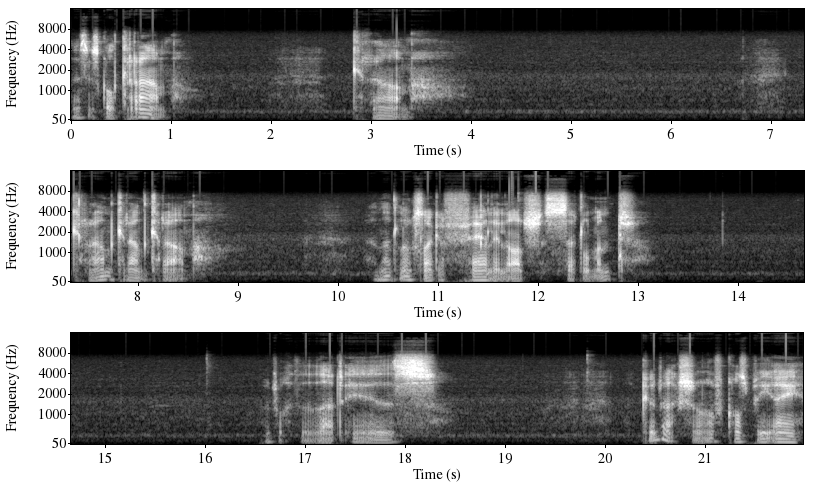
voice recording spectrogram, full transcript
This is called Kram. Kram. Kram, Kram, Kran. And that looks like a fairly large settlement. But whether that is... Could actually, of course, be a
